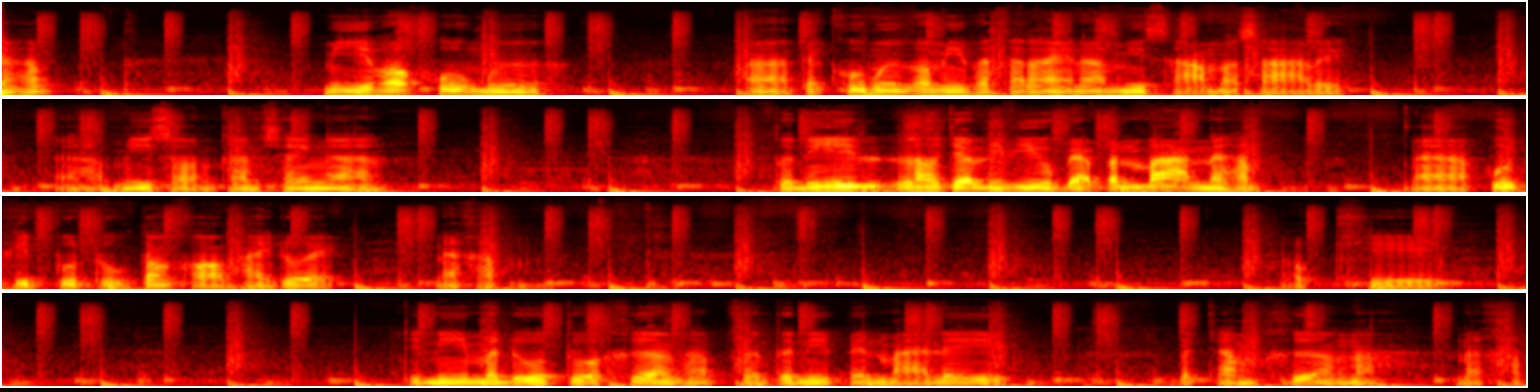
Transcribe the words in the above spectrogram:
นะครับ มีเฉพาะคู่มืออ่าแต่คู่มือก็มีภาษาไทยนะมีสามภาษาเลยนะครับมีสอนการใช้งาน ตัวนี้เราจะรีวิวแบบบ้านๆนะครับอ่าพูดผิดพูดถูกต้องขออภัยด้วยนะครับโอเค ทีนี้มาดูตัวเครื่องครับ ส่วนตัวนี้เป็นหมายเลขประจำเครื่องเนาะนะครับ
